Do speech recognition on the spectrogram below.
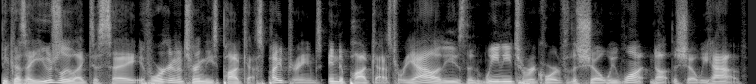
because I usually like to say if we're going to turn these podcast pipe dreams into podcast realities, then we need to record for the show we want, not the show we have.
